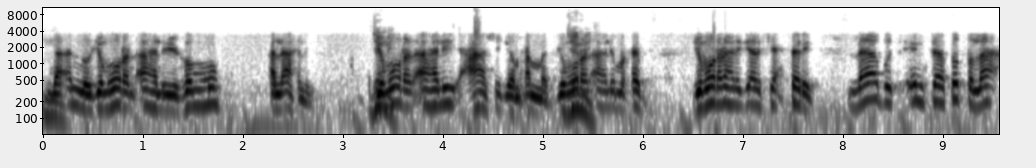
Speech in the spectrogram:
لأنه جمهور الأهلي يهمه الأهلي. جميل. جمهور الأهلي عاشق يا محمد. جمهور جميل. الأهلي محب. جمهور الأهلي جالس يحترق. لابد أنت تطلع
